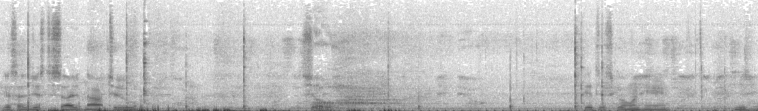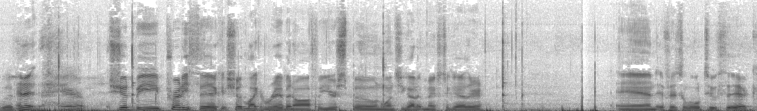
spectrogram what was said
I guess I just decided not to. So, get this going here. Just And it hair. should be pretty thick. It should like ribbon off of your spoon once you got it mixed together. And if it's a little too thick,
